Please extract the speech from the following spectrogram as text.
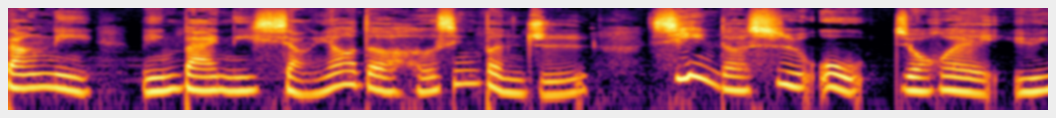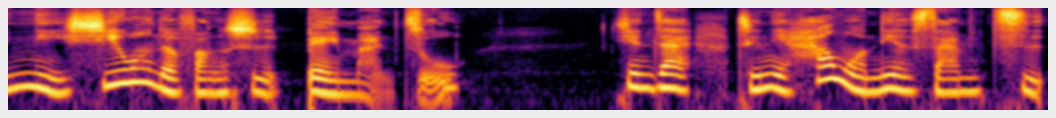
当你明白你想要的核心本质，吸引的事物就会与你希望的方式被满足。现在，请你和我念三次：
